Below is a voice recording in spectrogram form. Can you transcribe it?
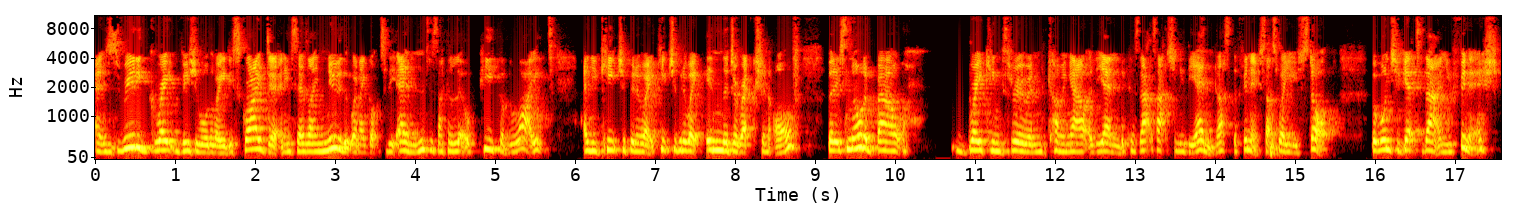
And it's really great visual the way he described it. And he says I knew that when I got to the end, it's like a little peak of light, and you keep chipping away, keep chipping away in the direction of. But it's not about breaking through and coming out at the end because that's actually the end. That's the finish. That's where you stop. But once you get to that and you finish,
